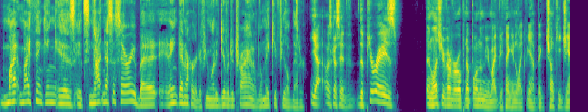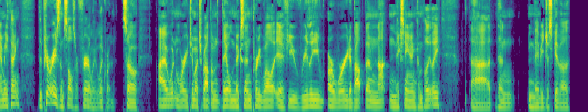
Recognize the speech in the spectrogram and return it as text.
my my thinking is it's not necessary, but it, it ain't gonna hurt if you want to give it a try, and it'll make you feel better. Yeah, I was gonna say the, purees. Unless you've ever opened up one of them, you might be thinking like you know big chunky jammy thing. The purees themselves are fairly liquid, so I wouldn't worry too much about them. They'll mix in pretty well. If you really are worried about them not mixing in completely, uh, then maybe just give a,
